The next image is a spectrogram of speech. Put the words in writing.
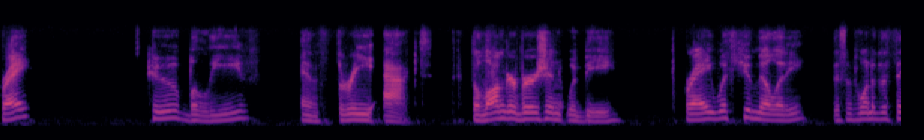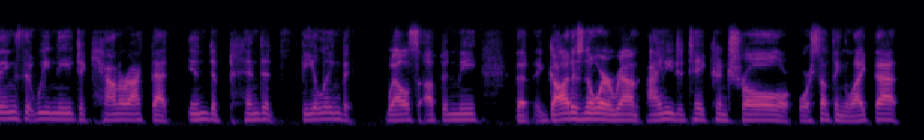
pray. Two, believe. And three, act. The longer version would be pray with humility. This is one of the things that we need to counteract that independent feeling that wells up in me that God is nowhere around. I need to take control or, or something like that.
